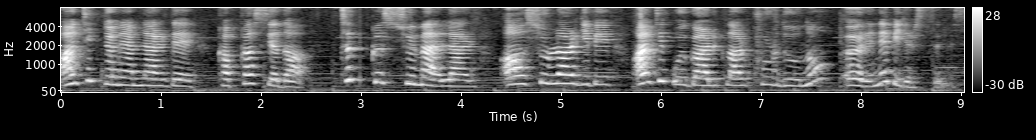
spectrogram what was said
antik dönemlerde Kafkasya'da tıpkı Sümerler, Asurlar gibi antik uygarlıklar kurduğunu öğrenebilirsiniz.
